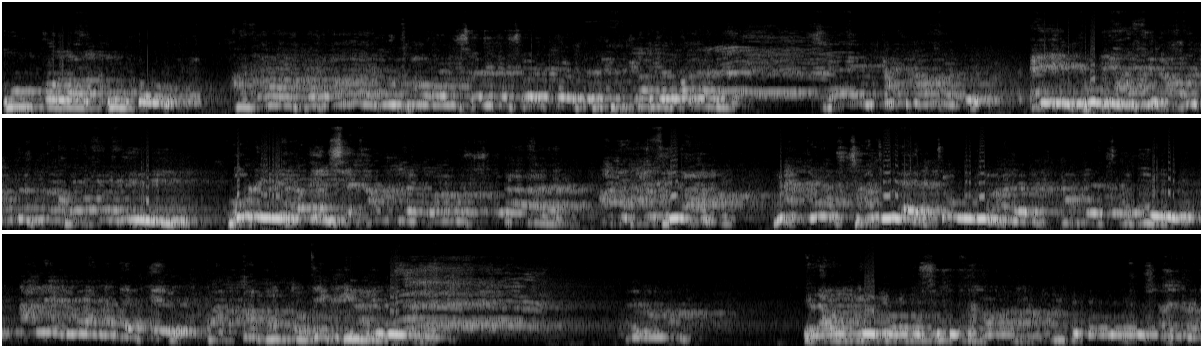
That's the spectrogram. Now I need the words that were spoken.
খুন করো আর খুন করো। হাজার হাজার মুঠো অনুসারীকে শহীদ করেছে আগে বলেন। সেই কায়দায় এই খুনি হাসিনার উপদেষ্টা হওয়ার আগেই খুনি তাদের সেখান পরামর্শ দেয় আর হাসিনা দিতে হামান হামানকে পরামর্শ যখন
